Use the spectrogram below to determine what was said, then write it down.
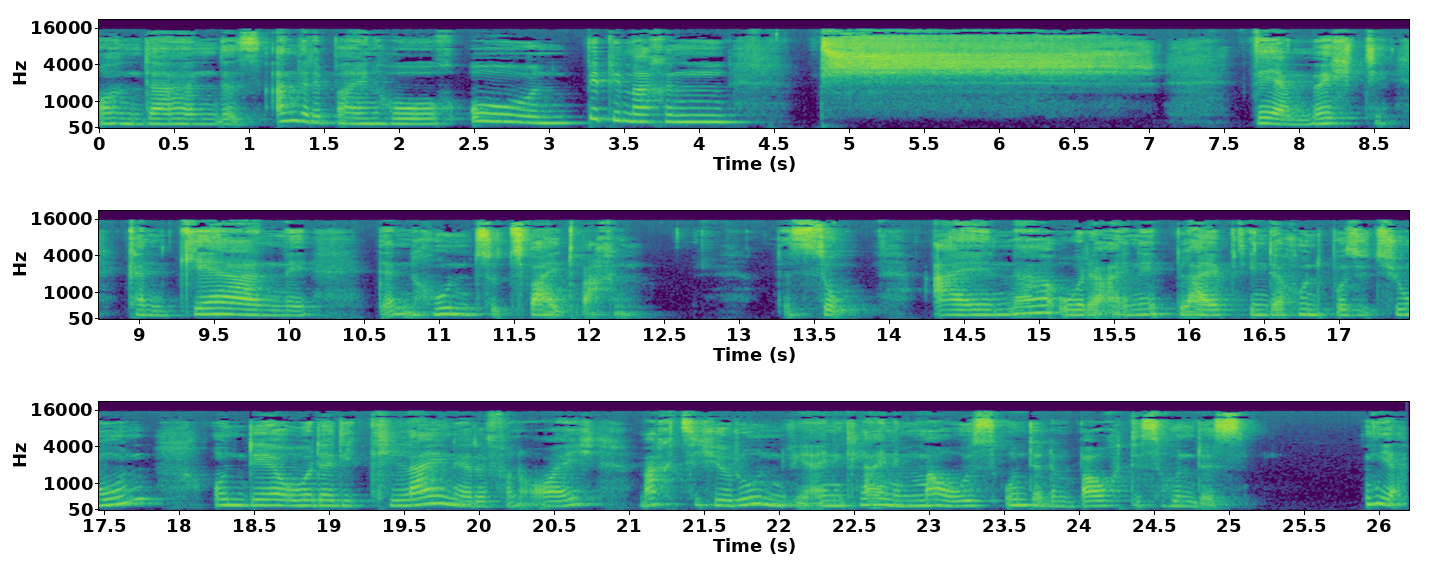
Und dann das andere Bein hoch und Pipi machen, psch. Wer möchte, kann gerne den Hund zu zweit machen. So. Einer oder eine bleibt in der Hundposition und der oder die kleinere von euch macht sich rund wie eine kleine Maus unter dem Bauch des Hundes. Ja,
